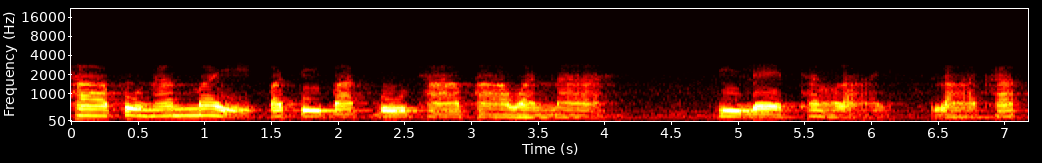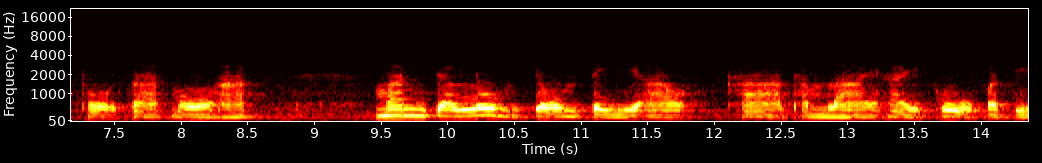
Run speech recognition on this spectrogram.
ถ้าผู้นั้นไม่ปฏิบัติบูชาภาวนา กิเลสทั้งหลายลาคะโทสะโมหะ มันจะล่มโจมตีเอาฆ่าทำลายให้ผู้ปฏิ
